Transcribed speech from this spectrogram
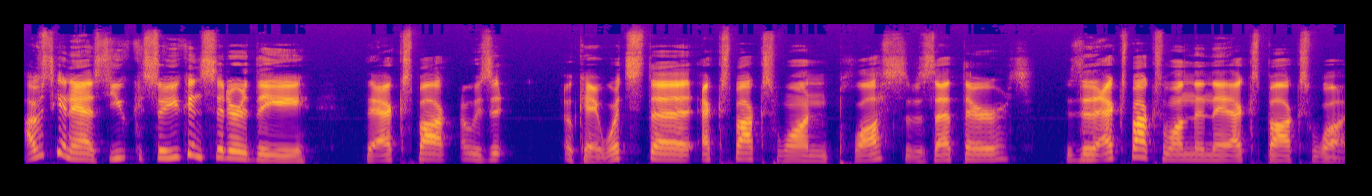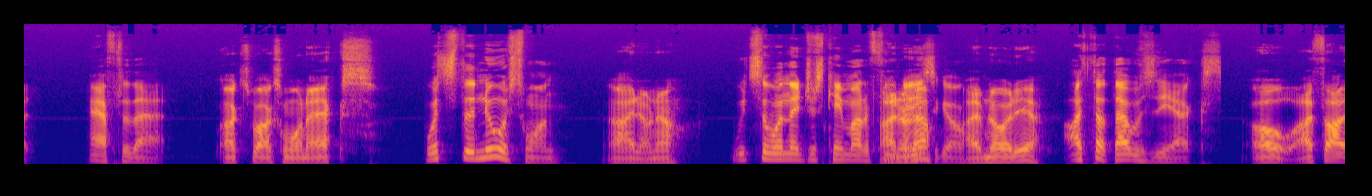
I was gonna ask you. So you consider the the Xbox? Oh, is it okay? What's the Xbox One Plus? Was that theirs? Is it the Xbox One? Then the Xbox what? After that, Xbox One X. what's the newest one? I don't know. What's the one that just came out a few I don't days know. ago? I have no idea. I thought that was the X. Oh, I thought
